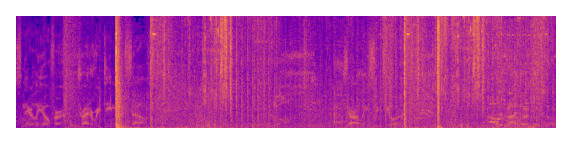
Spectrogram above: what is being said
Round's nearly over. Try to redeem yourself. Charlie secure. Outrider neutralized.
